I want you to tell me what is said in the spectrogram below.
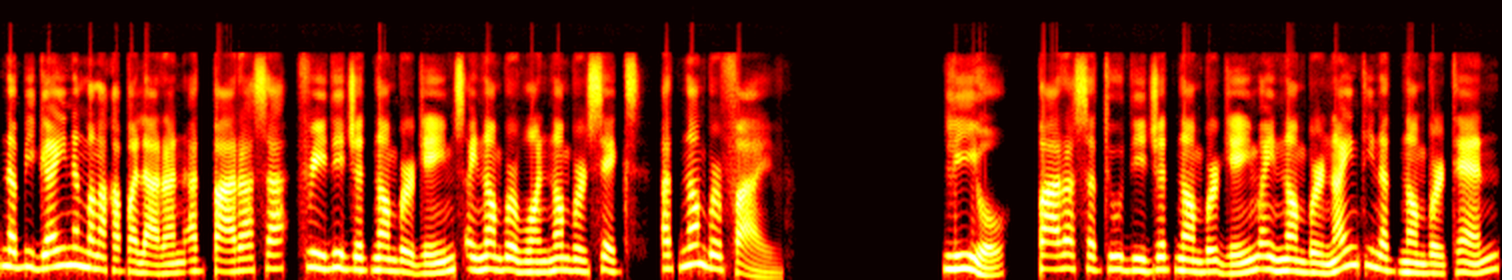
nabigay ng mga kapalaran at para sa 3-digit number games ay number 1, number 6, at number 5. Leo, para sa 2-digit number game ay number 19 at number 10,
